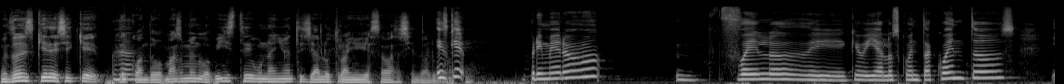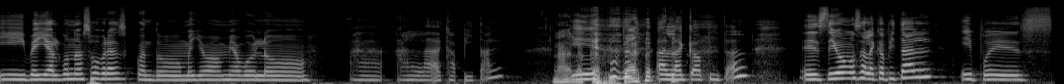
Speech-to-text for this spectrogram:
Entonces quiere decir que de cuando más o menos lo viste, un año antes, ya el otro año ya estabas haciendo algo. Es que-. Primero mm, fue lo de que veía los cuentacuentos y veía algunas obras cuando me llevaba mi abuelo a, a la capital. Ah, Y- la capital. a la capital. Este, íbamos a la capital y pues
